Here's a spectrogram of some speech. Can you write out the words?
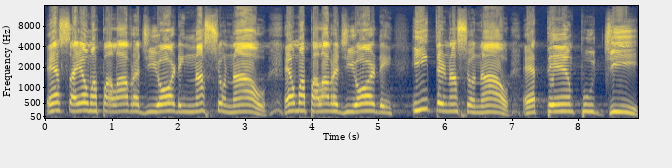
Essa é uma palavra de ordem nacional, é uma palavra de ordem internacional. É tempo de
